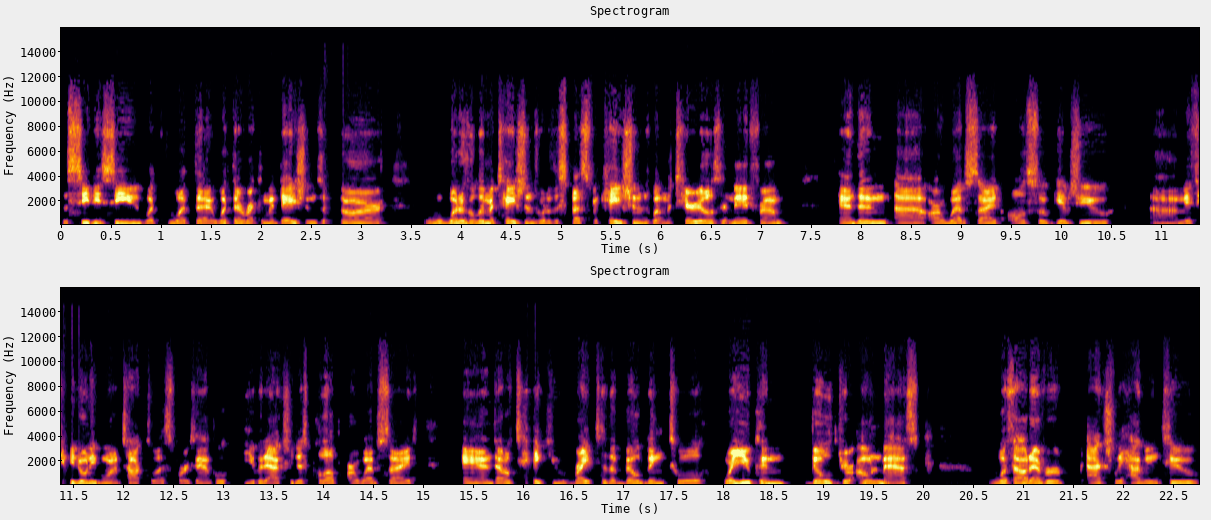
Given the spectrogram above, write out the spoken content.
the CDC, what what the what their recommendations are, what are the limitations, what are the specifications, what materials is it made from, and then uh, our website also gives you. Um, if you don't even want to talk to us, for example, you could actually just pull up our website and that'll take you right to the building tool where you can build your own mask without ever actually having to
